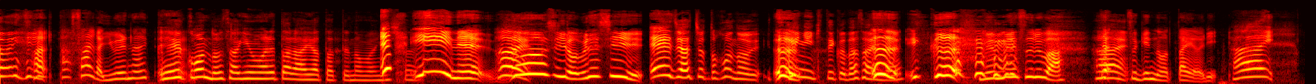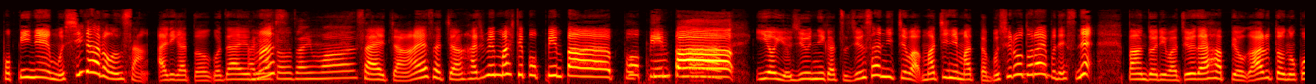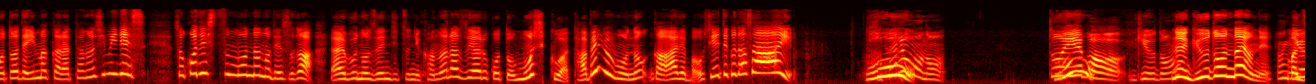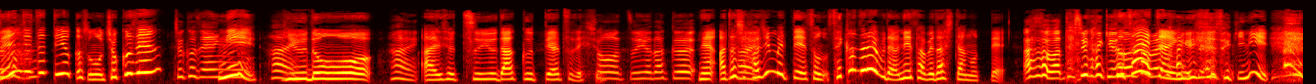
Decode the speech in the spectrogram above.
たさが言えない？えー、今度うさぎ生まれたらあやたって名前にしたい。いいね、はい。どうしよう。嬉しい。えー、じゃあちょっと今度月に来てください。うんね、行く。命名するわ、はい。あ次のお便り。はい。ポピネームシガロンさんありがとうございありますがとうございます。さえちゃんあやさちゃんはじめましてポッピンパー。ポッピンパいよいよ12月13日は待ちに待ったブシロドライブですね。バンドリは重大発表があるとのことで今から楽しみです。そこで質問なのですがライブの前日に必ずやることもしくは食べるものがあれば教えてください。食べるものといえば牛丼、ね牛丼だよね、まあ、前日っていうかその直直前前に牛丼をはい、あれでしょつゆだくってやつでしょ。そうつゆだく。ね私はい。初めてそのセカンドライブだよね食べ出したのって。あそう私が牛そう丼さえちゃんが食べたい言った時に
